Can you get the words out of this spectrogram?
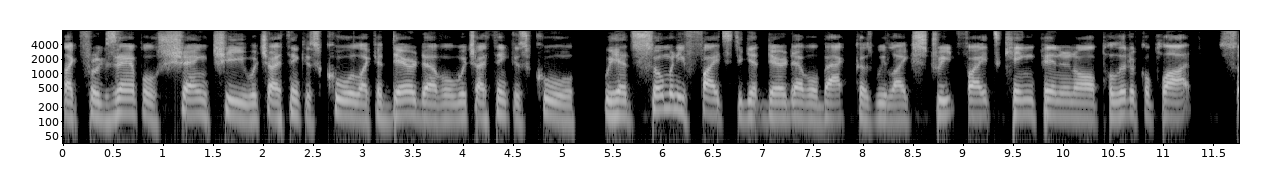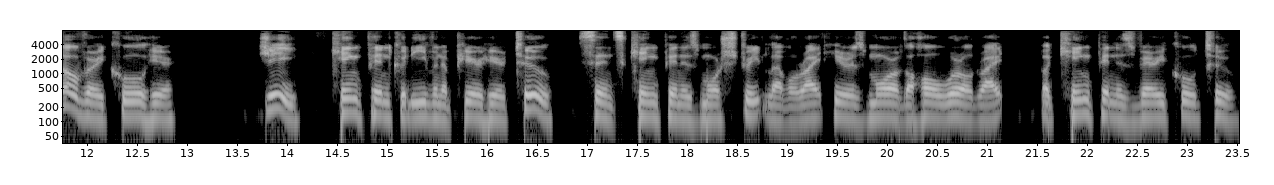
Like, for example, Shang-Chi, which I think is cool, like a Daredevil, which I think is cool. We had so many fights to get Daredevil back because we like street fights, Kingpin and all, political plot. So very cool here. Gee, Kingpin could even appear here too, since Kingpin is more street level, right? Here is more of the whole world, right? But Kingpin is very cool too.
